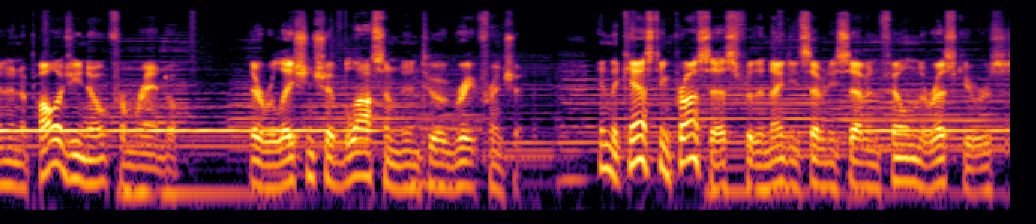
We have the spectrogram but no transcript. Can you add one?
and an apology note from Randall. Their relationship blossomed into a great friendship. In the casting process for the 1977 film The Rescuers,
